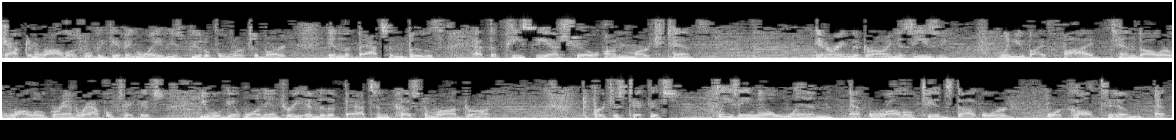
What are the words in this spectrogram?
Captain Rollos will be giving away these beautiful works of art in the Batson booth at the PCS show on March 10th. Entering the drawing is easy. When you buy five $10 Rollo Grand Raffle tickets, you will get one entry into the Batson Custom Rod Drawing. To purchase tickets, please email win at rollokids.org or call Tim at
